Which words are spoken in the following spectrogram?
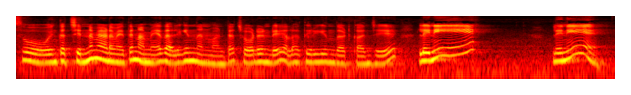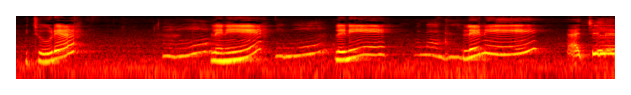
సో ఇంకా చిన్న మేడం అయితే నా మీద అలిగిందనమాట. చూడండి ఎలా తిరిగింది అటు కాంచి. లేని? లేని? ఇది చూడే? లేని? లేని? లేని యాక్చువల్లీ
